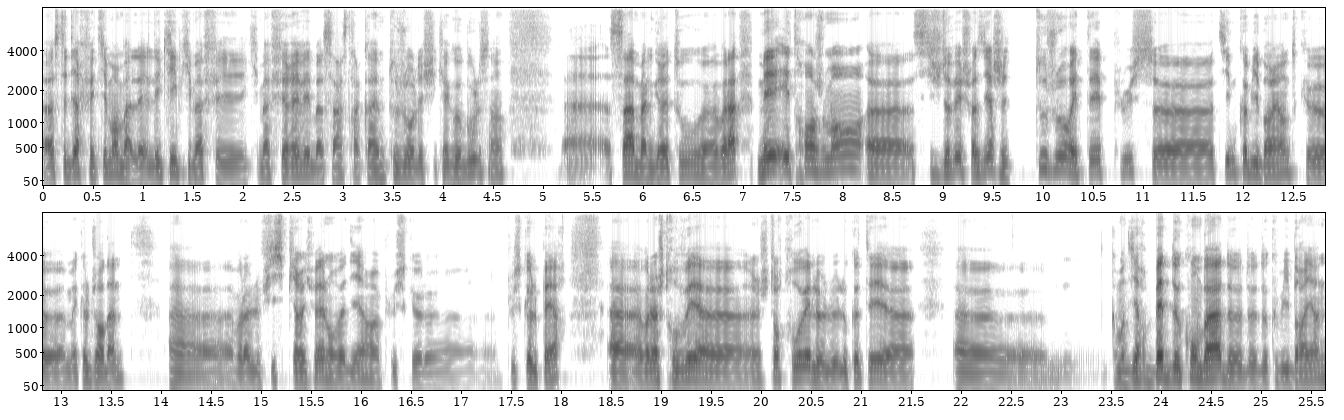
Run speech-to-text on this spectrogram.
c'est-à-dire qu'effectivement, bah, l'é l'équipe qui m'a fait fait rêver, bah, ça restera quand même toujours les Chicago Bulls, hein. Ça malgré tout, voilà. Mais étrangement, si je devais choisir, j'ai toujours été plus, heu, team Kobe Bryant que, Michael Jordan. Voilà, le fils spirituel, on va dire, plus que le plus que le père. Voilà, je trouvais, toujours trouvé le côté, comment dire? Bête de combat de de Kobe Bryant,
